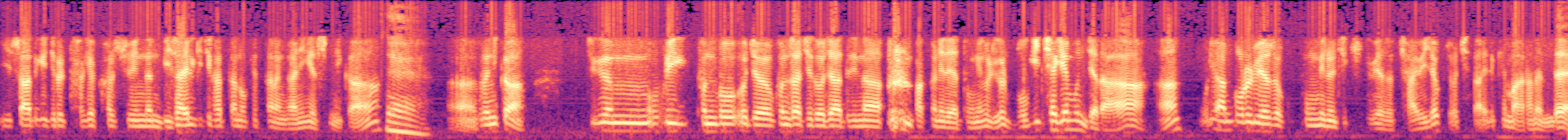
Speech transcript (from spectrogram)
이 사드 기지를 타격할 수 있는 미사일 기지 갖다 놓겠다는 거 아니겠습니까? 네. 아, 그러니까 지금 우리 군부 저 군사 지도자들이나 박근혜 대통령을 이걸 무기 체계 문제다. 어? 우리 안보를 위해서 국민을 지키기 위해서 자위적 조치다 이렇게 말하는데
